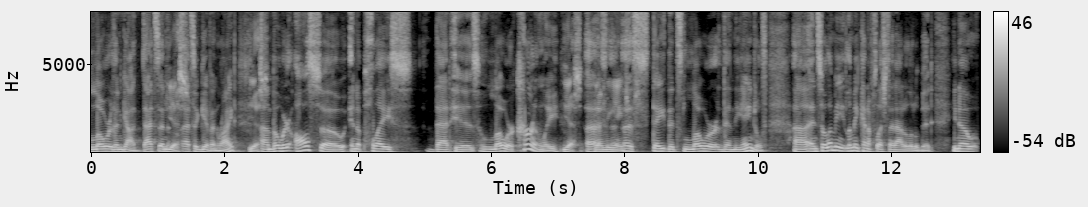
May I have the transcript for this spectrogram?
lower than God. That's an, yes. that's a given, right? Yes. Um, but we're also in a place that is lower currently. Yes, uh, than the angels. A state that's lower than the angels. Uh, and so let me let me kind of flesh that out a little bit. You know,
